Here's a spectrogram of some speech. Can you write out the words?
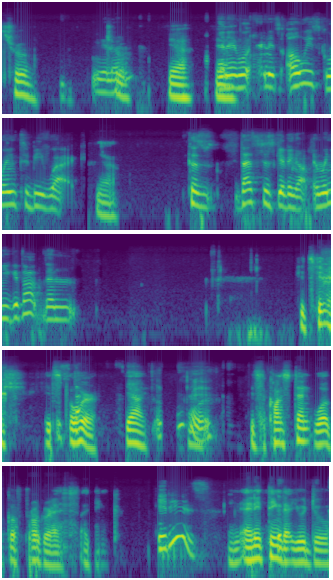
True. You know. True. Yeah. and it will and it's always going to be work Yeah. because that's just giving up and when you give up then It's finished. It's, It's over. Yeah. okay, It's a constant work of progress, I think, it is in anything that you do.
